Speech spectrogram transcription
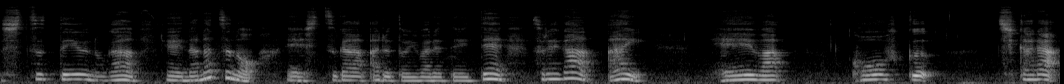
質っていうのが、え7つの、え質があると言われていてそれが愛平和幸福力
